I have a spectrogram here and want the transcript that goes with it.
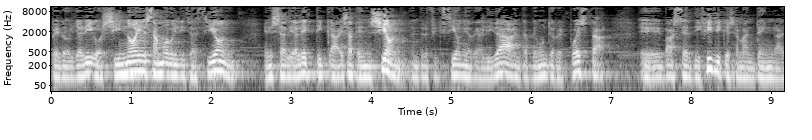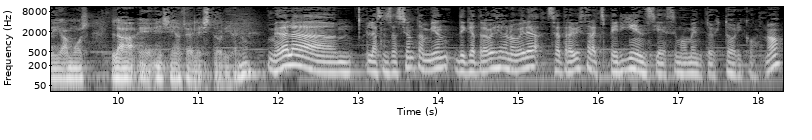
pero ya digo, si no hay esa movilización, en esa dialéctica, esa tensión entre ficción y realidad, entre pregunta y respuesta, eh, va a ser difícil que se mantenga, digamos, la eh, enseñanza de la historia. Me da la, la, sensación también de que a través de la novela se atraviesa la experiencia de ese momento histórico, ¿no?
